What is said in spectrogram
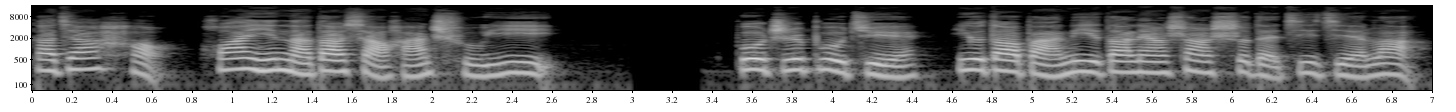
大家好，欢迎来到小韩厨艺。不知不觉又到板栗大量上市的季节了。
